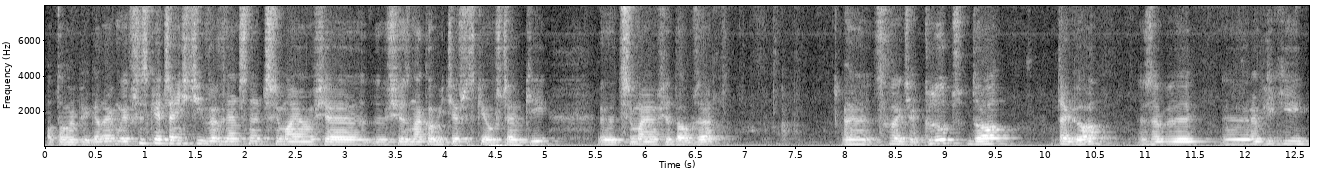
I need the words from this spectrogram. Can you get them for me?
y, o tą replikę? Tak jak mówię, wszystkie części wewnętrzne trzymają się, się znakomicie, wszystkie uszczelki y, trzymają się dobrze. Y, Słuchajcie, klucz do tego, żeby y, repliki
